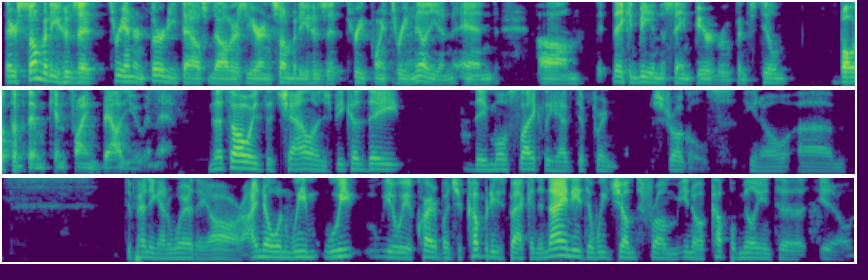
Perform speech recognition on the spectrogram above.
there's somebody who's at three hundred thirty thousand dollars a year and somebody who's at three point three million, and um, they can be in the same peer group and still both of them can find value in that. That's always the challenge because they they most likely have different struggles. You know. Um, depending on where they are. I know when we we you know we acquired a bunch of companies back in the 90s and we jumped from, you know, a couple million to, you know,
